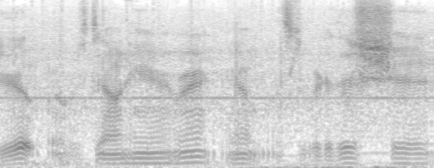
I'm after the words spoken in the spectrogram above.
Yep, it was down here, right? Yep, let's get rid of this shit.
